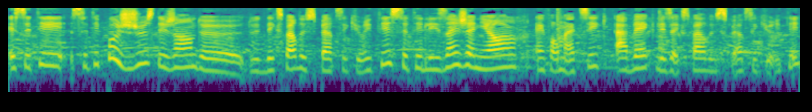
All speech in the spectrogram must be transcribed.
Et c'était, c'était pas juste des gens de, d'experts de, cybersécurité, c'était les ingénieurs informatiques avec les experts de cybersécurité.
